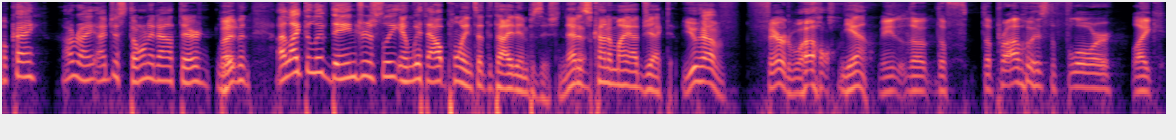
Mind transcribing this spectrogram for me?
Okay. All right. I just throwing it out there. But- Living I like to live dangerously and without points at the tight end position. That is kind of my objective. You have fared well. Yeah. I mean, the the the problem is the floor. Like,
